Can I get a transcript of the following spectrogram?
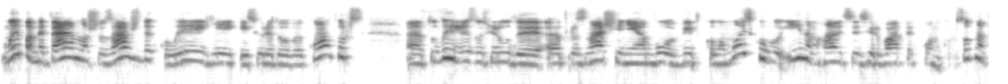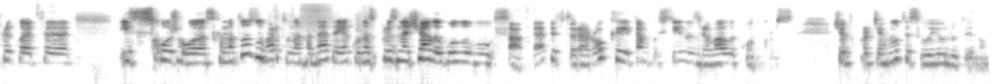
Ми пам'ятаємо, що завжди, коли є якийсь урядовий конкурс, е, туди лізуть люди, е, призначені або від Коломойського, і намагаються зірвати конкурс. От, наприклад, із схожого схематозу варто нагадати, як у нас призначали голову САП да, півтора роки, і там постійно зривали конкурс, щоб протягнути свою людину.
